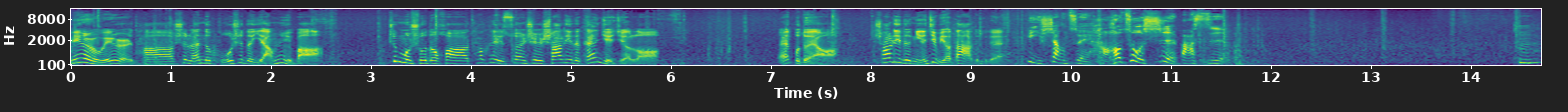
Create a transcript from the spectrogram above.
梅尔维尔，她是兰德博士的养女吧？这么说的话，她可以算是莎莉的干姐姐了。哎，不对啊，莎莉的年纪比较大，对不对？闭上嘴，好好做事，巴斯。嗯，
